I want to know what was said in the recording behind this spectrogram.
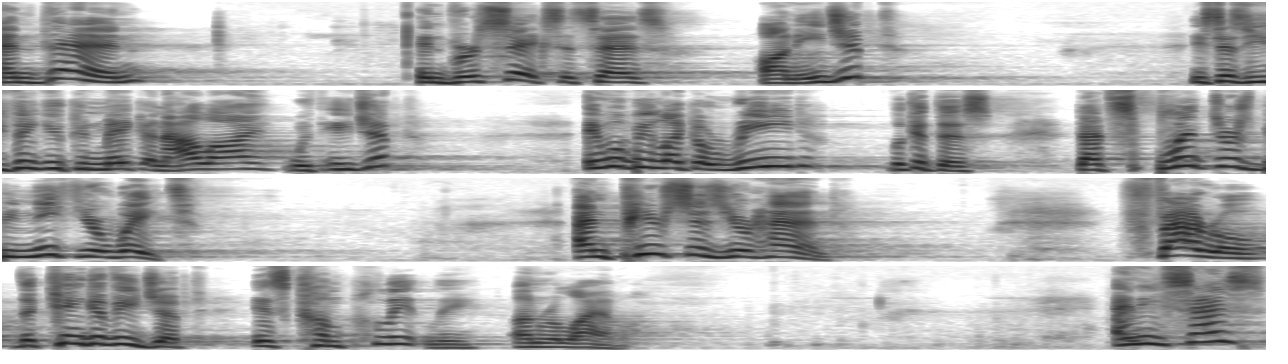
And then in verse 6, it says, on Egypt? He says, You think you can make an ally with Egypt? It will be like a reed, look at this, that splinters beneath your weight and pierces your hand. Pharaoh, the king of Egypt, is completely unreliable. And he says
